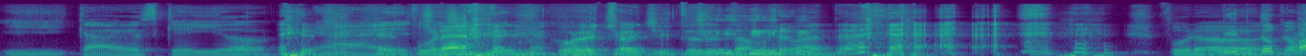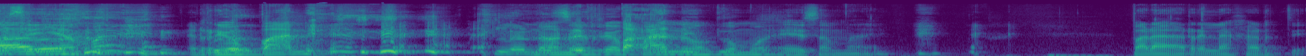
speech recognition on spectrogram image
Y cada vez que he ido, me ha hecho sentir mejor. chochito se toma el bata. puro, Bien ¿cómo dopado. se llama? Río Pan. no, no es Río Pan, Pan, no. ¿Cómo? Esa madre. Para relajarte.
